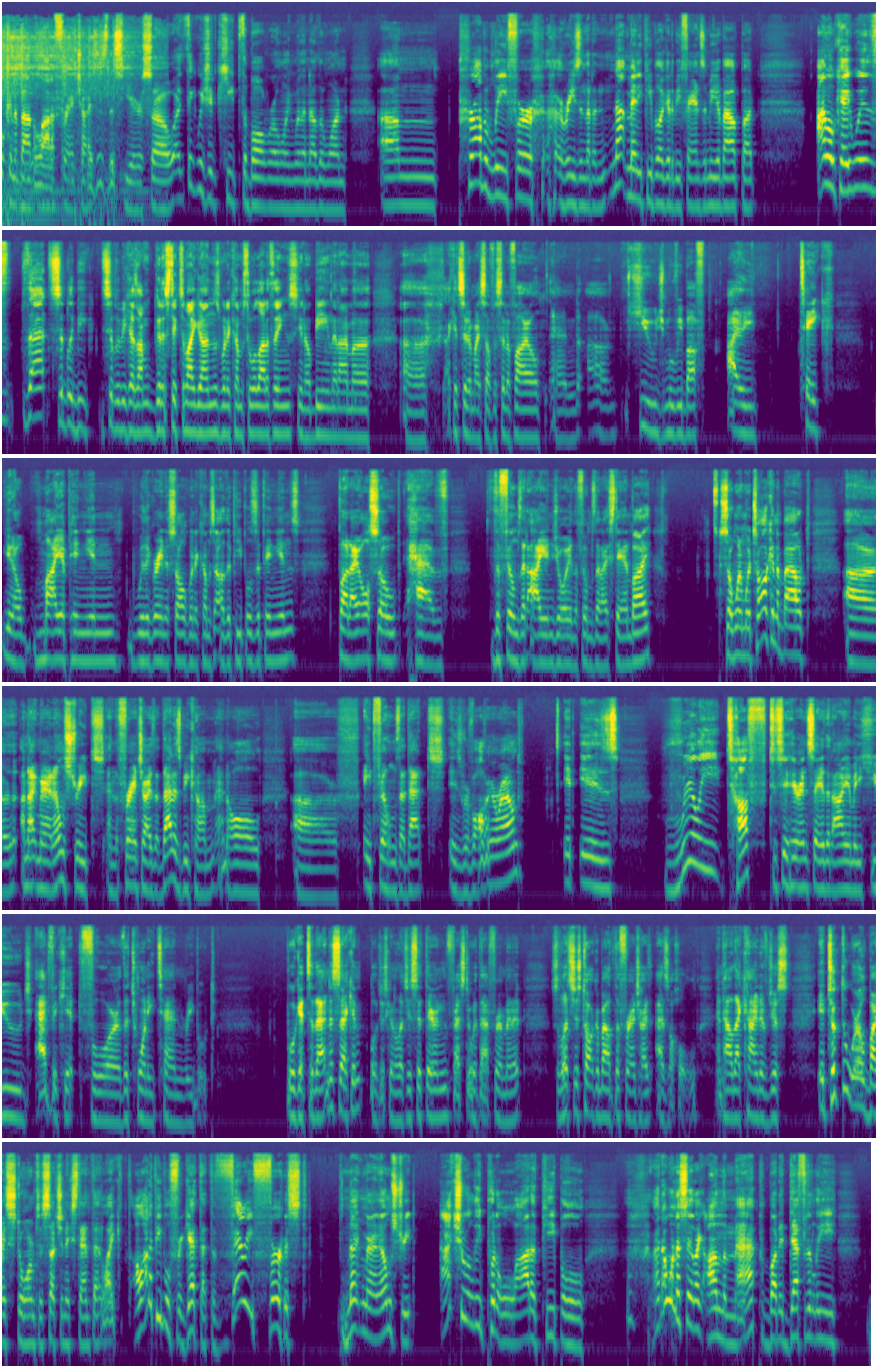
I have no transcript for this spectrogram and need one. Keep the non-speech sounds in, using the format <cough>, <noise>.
spoken about a lot of franchises this year, so I think we should keep the ball rolling with another one. Um, probably for <laughs> a reason that not many people are going to be fans of me about, but I'm okay with that simply be simply because I'm going to stick to my guns when it comes to a lot of things. You know, being that I'm a uh, I consider myself a cinephile and a huge movie buff. I take you know my opinion with a grain of salt when it comes to other people's opinions, but I also have the films that I enjoy and the films that I stand by. So when we're talking about uh, A Nightmare on Elm Street and the franchise that that has become, and all uh, eight films that that is revolving around, it is really tough to sit here and say that I am a huge advocate for the 2010 reboot. We'll get to that in a second. We're just going to let you sit there and fester with that for a minute. So let's just talk about the franchise as a whole and how that kind of just it took the world by storm to such an extent that like a lot of people forget that the very first Nightmare on Elm Street actually put a lot of people I don't want to say like on the map, but it definitely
